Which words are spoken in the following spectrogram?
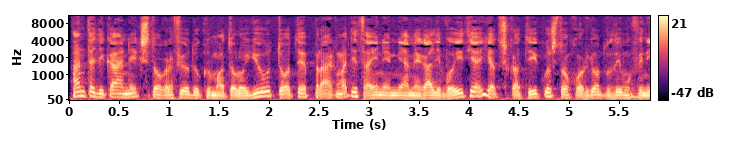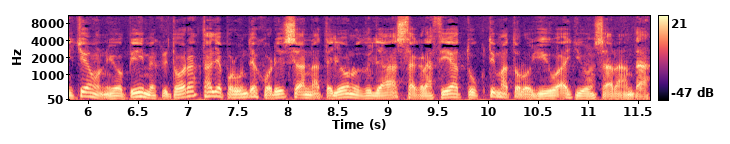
Αν τελικά ανοίξει το γραφείο του κλιματολογίου, τότε πράγματι θα είναι μια μεγάλη βοήθεια για τους κατοίκους των χωριών του Δήμου Φινικαίων, οι οποίοι μέχρι τώρα ταλαιπωρούνται χωρίς να τελειώνουν δουλειά στα γραφεία του κτηματολογίου Αγίων 40.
